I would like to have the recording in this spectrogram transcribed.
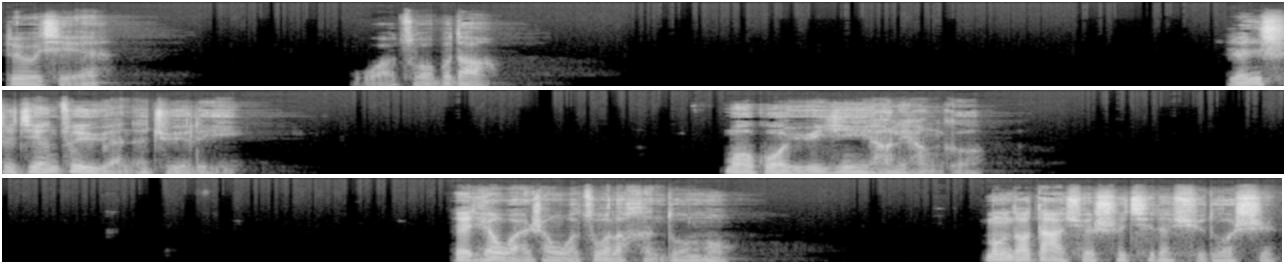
对不起，我做不到。人世间最远的距离，莫过于阴阳两隔。那天晚上，我做了很多梦，梦到大学时期的许多事，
